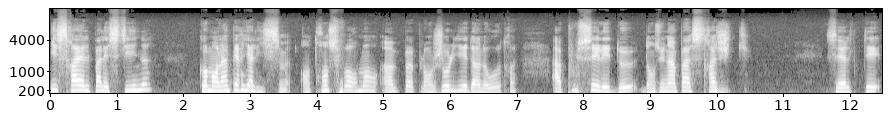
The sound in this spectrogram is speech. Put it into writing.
Israël-Palestine, comment l'impérialisme, en transformant un peuple en geôlier d'un autre, a poussé les deux dans une impasse tragique? CLT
